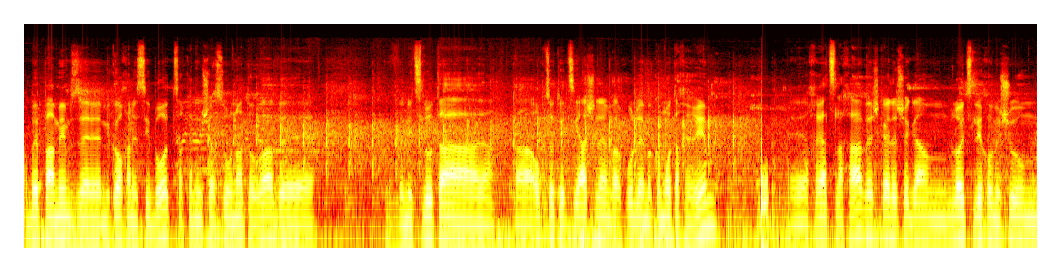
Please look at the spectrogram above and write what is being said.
הרבה פעמים זה מכוח הנסיבות, שחקנים שעשו עונה טובה ו... וניצלו את האופציות יציאה שלהם והלכו למקומות אחרים אחרי הצלחה, ויש כאלה שגם לא הצליחו משום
